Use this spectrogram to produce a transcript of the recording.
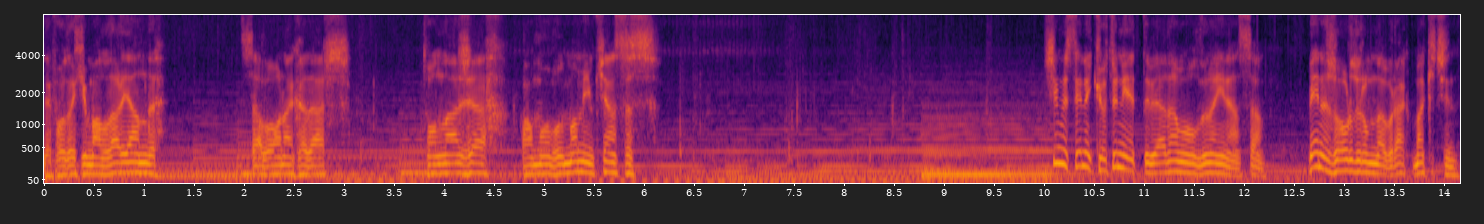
Depodaki mallar yandı. Sabah ona kadar tonlarca pamuğu bulmam imkansız. Şimdi senin kötü niyetli bir adam olduğuna inansam, beni zor durumda bırakmak için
